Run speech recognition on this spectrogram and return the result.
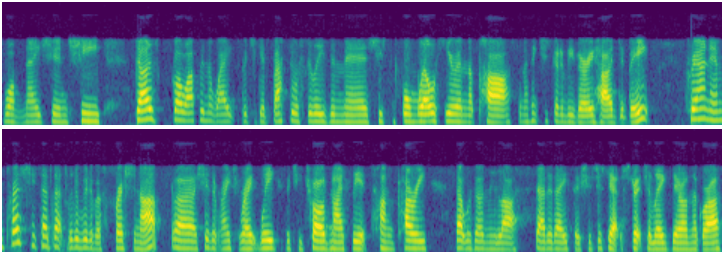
Swamp Nation. She does go up in the weight, but she gets back to her fillies and mares. She's performed well here in the past, and I think she's going to be very hard to beat. Crown Empress, she's had that little bit of a freshen up. Uh, she hasn't raced for eight weeks, but she trialled nicely at Tuncurry. That was only last Saturday, so she's just out to stretch her legs there on the grass.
